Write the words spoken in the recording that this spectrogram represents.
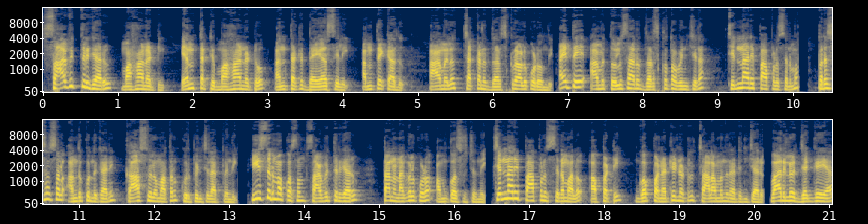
సావిత్రి గారు మహానటి. ఎంతటి మహానటో అంతటి దయాశిలి. అంతేకాదు ఆమెలో చక్కని దర్శకురాలు కూడా ఉంది. అయితే ఆమె తొలిసారి దర్శకత్వం వహించిన చిన్నారి పాపల సినిమా ప్రశంసలు అందుకుంది కానీ కాసులు మాత్రం కురిపించలేకపోయింది. ఈ సినిమా కోసం సావిత్రి గారు తన నగలు కూడా అమ్ముకోవాల్సి వచ్చింది. చిన్నారి పాపల సినిమాలో అప్పటి గొప్ప నటీనటులు చాలా మంది నటించారు. వారిలో జగ్గయ్య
